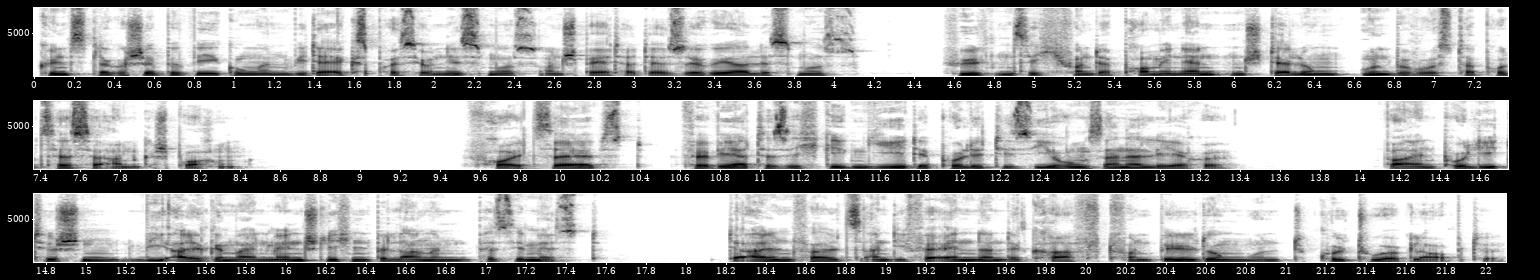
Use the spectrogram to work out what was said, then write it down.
Künstlerische Bewegungen wie der Expressionismus und später der Surrealismus fühlten sich von der prominenten Stellung unbewusster Prozesse angesprochen. Freud selbst verwehrte sich gegen jede Politisierung seiner Lehre, war in politischen wie allgemein menschlichen Belangen Pessimist, der allenfalls an die verändernde Kraft von Bildung und Kultur glaubte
